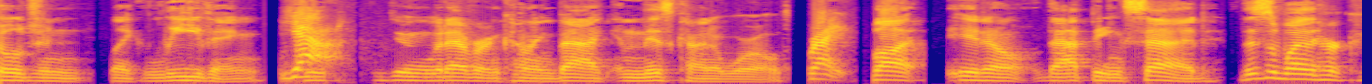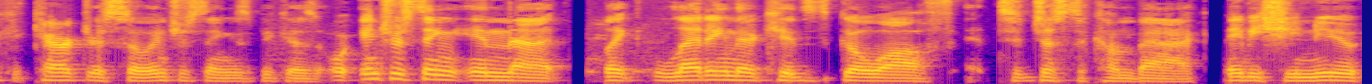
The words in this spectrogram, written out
children like leaving Yeah. do- doing whatever and coming back in this kind of world Right. But you know, that being said, this is why her character is so interesting, is because, or interesting in that, like letting their kids go off to just to come back. Maybe she knew.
